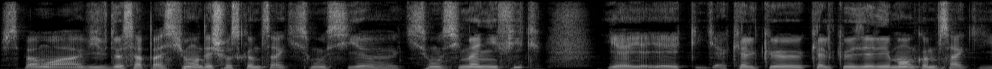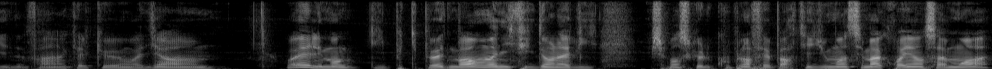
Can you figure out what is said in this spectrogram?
je sais pas moi, vivre de sa passion, des choses comme ça qui sont aussi, euh, qui sont aussi magnifiques. Il y a, quelques, quelques éléments comme ça, qui, enfin quelques, on va dire, ouais, éléments qui, qui peuvent être vraiment magnifiques dans la vie. Je pense que le couple en fait partie, du moins c'est ma croyance à moi,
